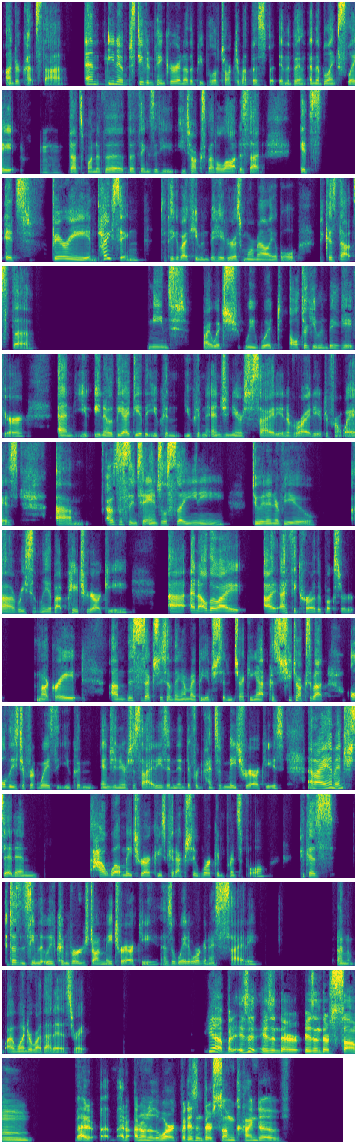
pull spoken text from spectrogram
undercuts that and you mm-hmm. know Steven Pinker and other people have talked about this, but in the in the blank slate, mm-hmm. that's one of the the things that he he talks about a lot is that it's it's very enticing to think about human behavior as more malleable because that's the means by which we would alter human behavior and you you know the idea that you can you can engineer society in a variety of different ways um, i was listening to angela saini do an interview uh, recently about patriarchy uh, and although I, I, I think her other books are not great, um, this is actually something I might be interested in checking out because she talks about all these different ways that you can engineer societies and, and different kinds of matriarchies. And I am interested in how well matriarchies could actually work in principle because it doesn't seem that we've converged on matriarchy as a way to organize society. And I wonder why that is, right? Yeah, but is it isn't there isn't there some I, uh, I, I don't know the work, but isn't there some kind of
